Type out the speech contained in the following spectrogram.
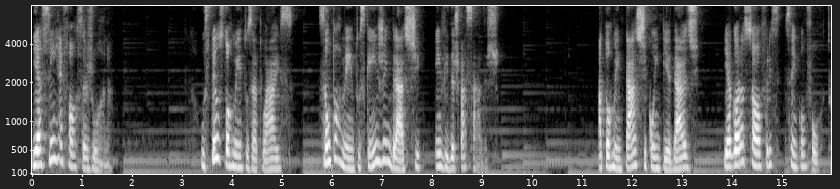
E assim reforça Joana. Os teus tormentos atuais são tormentos que engendraste em vidas passadas. Atormentaste com impiedade e agora sofres sem conforto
